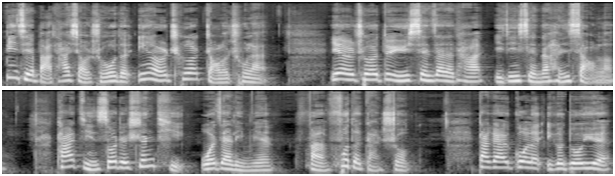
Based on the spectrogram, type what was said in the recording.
并且把他小时候的婴儿车找了出来。婴儿车对于现在的他已经显得很小了，他紧缩着身体窝在里面，反复的感受。大概过了一个多月，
